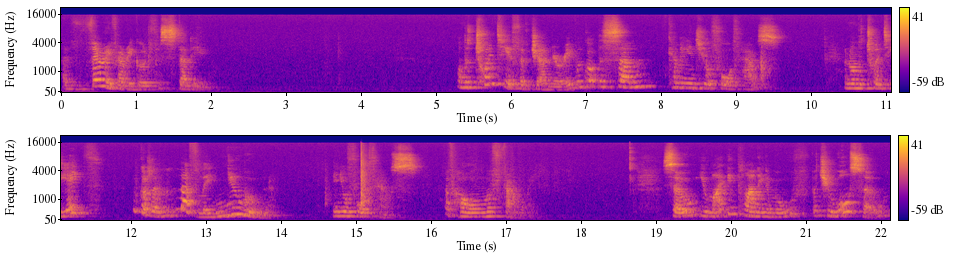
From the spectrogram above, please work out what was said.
And very, very good for studying. On the 20th of January, we've got the sun coming into your fourth house. And on the 28th, we've got a lovely new moon in your fourth house of home, of family. So you might be planning a move, but you also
